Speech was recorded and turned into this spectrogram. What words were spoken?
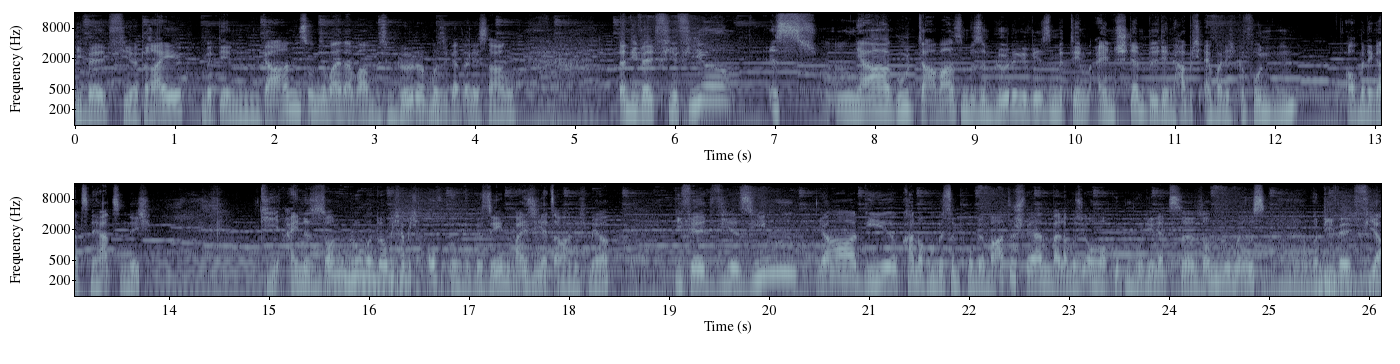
die Welt 4.3 mit den Garns und so weiter. War ein bisschen blöde, muss ich ganz ehrlich sagen. Dann die Welt 4.4 ist, ja gut, da war es ein bisschen blöde gewesen mit dem einen Stempel. Den habe ich einfach nicht gefunden. Auch mit den ganzen Herzen nicht. Die eine Sonnenblume, glaube ich, habe ich auch irgendwo gesehen. Weiß ich jetzt aber nicht mehr. Die fehlt 4-7. Ja, die kann noch ein bisschen problematisch werden, weil da muss ich auch noch gucken, wo die letzte Sonnenblume ist. Und die Welt 4-8.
